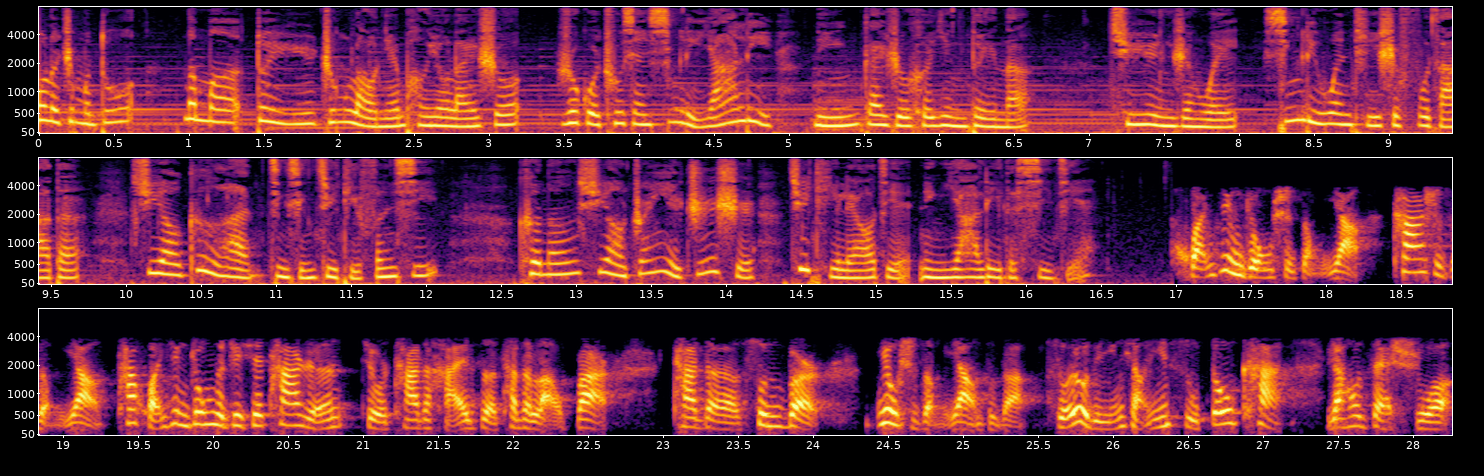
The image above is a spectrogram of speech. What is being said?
说了这么多，那么对于中老年朋友来说，如果出现心理压力，您该如何应对呢？曲韵认为，心理问题是复杂的，需要个案进行具体分析，可能需要专业知识具体了解您压力的细节。环境中是怎么样？他是怎么样？他环境中的这些他人，就是他的孩子、他的老伴儿、他的孙辈儿。又是怎么样子的？所有的影响因素都看，然后再说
